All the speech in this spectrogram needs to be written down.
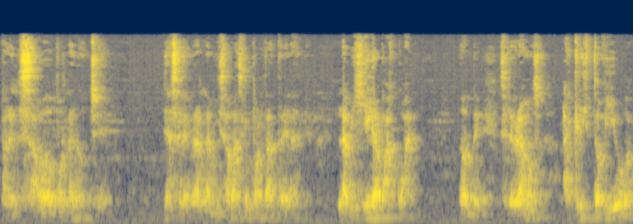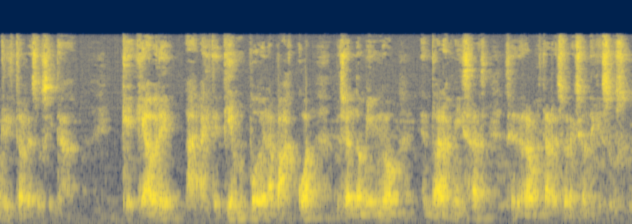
para el sábado por la noche ya celebrar la misa más importante del año, la vigilia pascual, donde celebramos a Cristo vivo, a Cristo resucitado, que, abre a, este tiempo de la Pascua, pues el domingo en todas las misas celebramos esta resurrección de Jesús.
